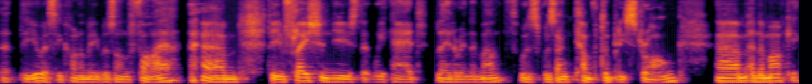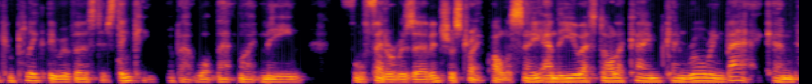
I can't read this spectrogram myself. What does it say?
that the US economy was on fire. Um, the inflation news that we had later in the month was, was uncomfortably strong, um, and the market completely reversed its thinking about what that might mean for Federal Reserve interest rate policy, and the US dollar came came roaring back. And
